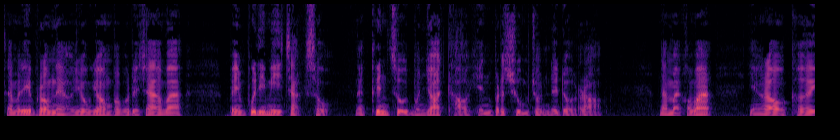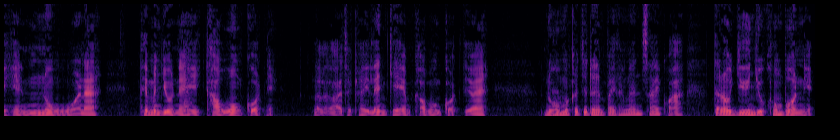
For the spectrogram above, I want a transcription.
สามบดีพรมเนี่ยเขายกย่องพระพุทธเจ้าว่า เป็นผู้ที่มีจักษุนะขึ้นสู่บนยอดเขาเห็นประชุมชนได้โดยรอบนะหมายความว่าอย่างเราเคยเห็นหนูนะที่มันอยู่ในเขาวงกฏเนี่ย เราอาจจะเคยเล่นเกมเขาวงกฏใช่ไหมหนูมันก็จะเดินไปทางนั้นซ้ายขวา แต่เรายืนอยู่ข้างบนเนี่ย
